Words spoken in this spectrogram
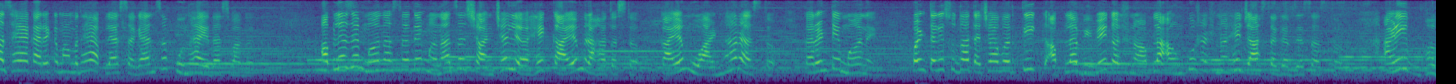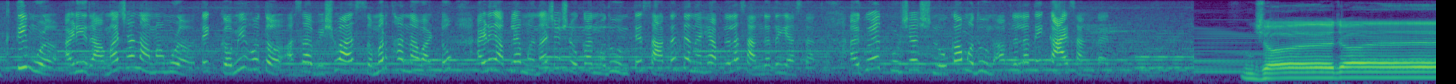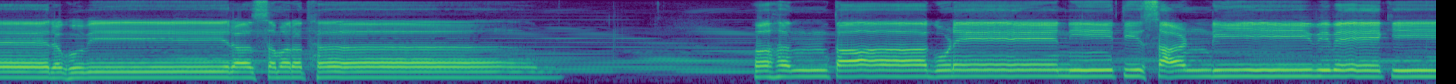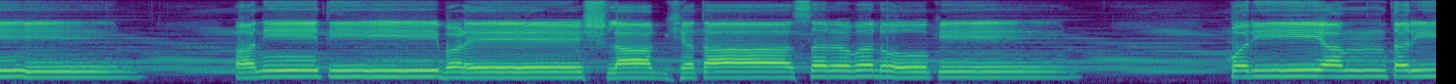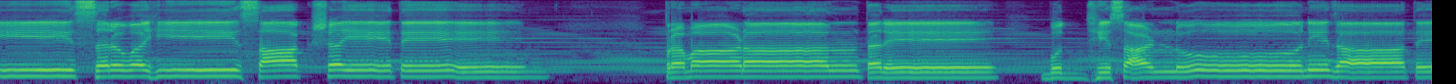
माझा या कार्यक्रमामध्ये आपल्या सगळ्यांचं पुन्हा एकदा स्वागत. आपलं जे मन असतं ते मनाचं चांचल्य हे कायम राहत असतं कायम वाढणारं असतं कारण ते मन आहे. पण तरीसुद्धा त्याच्यावरती आपला विवेक असणं आपला अंकुश असणं हे जास्त गरजेचं असतं. आणि भक्तीमुळं आणि रामाच्या नामामुळं ते कमी होतं असा विश्वास समर्थांना वाटतो आणि आपल्या मनाच्या श्लोकांमधून ते सातत्यानं हे आपल्याला सांगतही असतात. ऐकूयात पुढच्या श्लोकामधून आपल्याला ते काय सांगतायत. जय जय रघुवीर समर्थ। अहंता गुणे नीति सांडी विवेकी। अनीती बळे श्लाघ्यता सर्वलोकी। परीयंतरी सर्व साक्षयेते। प्रमाणांतरे बुद्धी जाते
